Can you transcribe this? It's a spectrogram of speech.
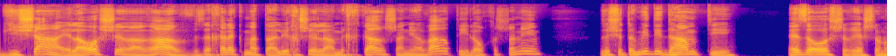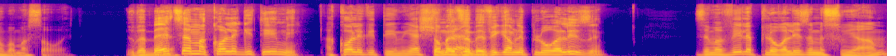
גישה אל העושר הרב, וזה חלק מהתהליך של המחקר שאני עברתי לאורך השנים, זה שתמיד נדהמתי איזה עושר יש לנו במסורת. ובעצם הכל לגיטימי. הכל לגיטימי. יש... זאת אומרת, כן. זה מביא גם לפלורליזם. זה מביא לפלורליזם מסוים,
